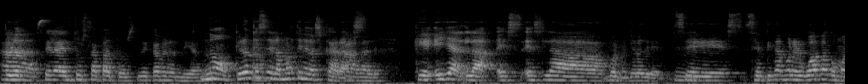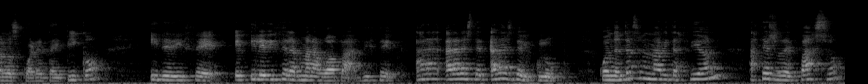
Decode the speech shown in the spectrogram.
Pero Ah, sí, la en tus zapatos, de Cameron Díaz. no, creo que Ah. es El amor tiene dos caras. Ah, vale. Que ella la, es, es la. Bueno, yo lo diré. Se, se empieza a poner guapa como a los cuarenta y pico. Y te dice. Y le dice la hermana guapa: Dice, ahora, ahora, eres, de- ahora es del club. Cuando entras en una habitación, haces repaso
